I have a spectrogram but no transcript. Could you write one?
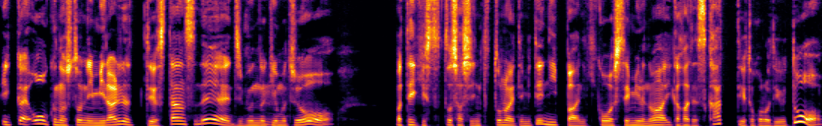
一回多くの人に見られるっていうスタンスで自分の気持ちを、まあ、テキストと写真整えてみてニッパーに寄稿してみるのはいかがですかっていうところで言うと、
